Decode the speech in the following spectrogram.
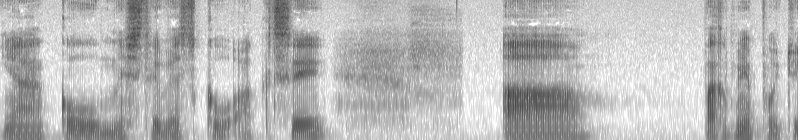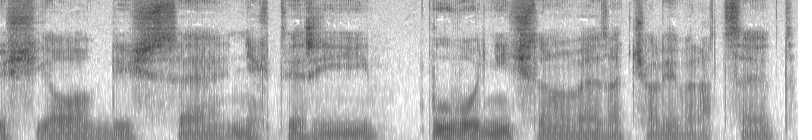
nějakou mysliveckou akci. A pak mě potěšilo, když se někteří původní členové začali vracet,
